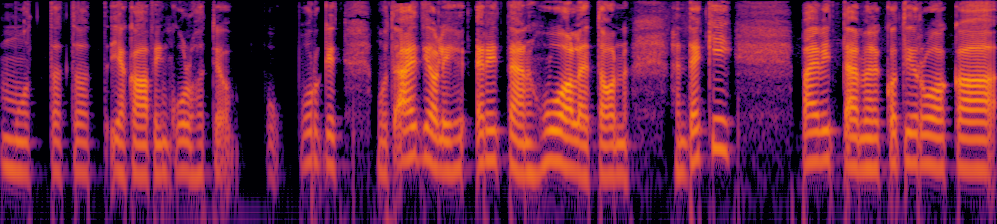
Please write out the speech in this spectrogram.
mutta tot, ja kaavin kulhot ja purkit, mutta äiti oli erittäin huoleton. Hän teki päivittäin meille kotiruokaa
